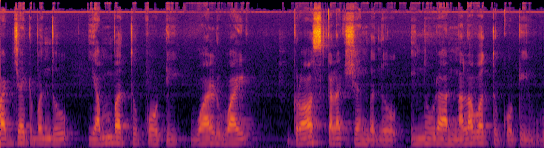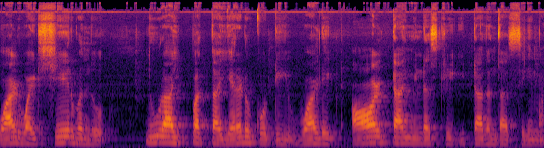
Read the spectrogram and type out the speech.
ಬಡ್ಜೆಟ್ ಬಂದು ಎಂಬತ್ತು ಕೋಟಿ. ವರ್ಲ್ಡ್ ವೈಡ್ ಗ್ರಾಸ್ ಕಲೆಕ್ಷನ್ ಬಂದು ಇನ್ನೂರ ನಲವತ್ತು ಕೋಟಿ. ವರ್ಲ್ಡ್ ವೈಡ್ ಶೇರ್ ಬಂದು ನೂರ ಇಪ್ಪತ್ತ ಎರಡು ಕೋಟಿ world hit all time industry ಇಟ್ಟಾದಂಥ ಸಿನಿಮಾ.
